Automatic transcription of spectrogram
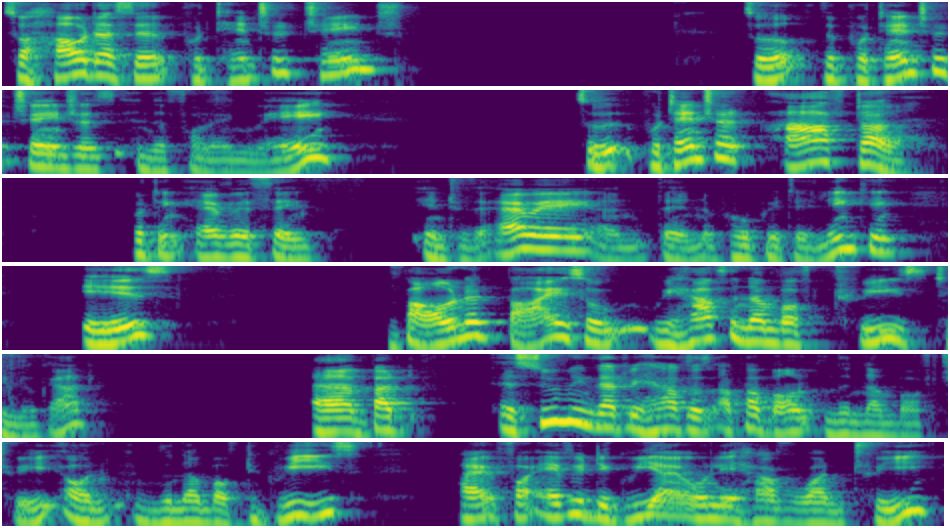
So how does the potential change? So the potential changes in the following way. So the potential after putting everything into the array and then appropriately linking is bounded by, so we have the number of trees to look at, uh, but assuming that we have this upper bound on the number of tree on the number of degrees, I, for every degree I only have one tree,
